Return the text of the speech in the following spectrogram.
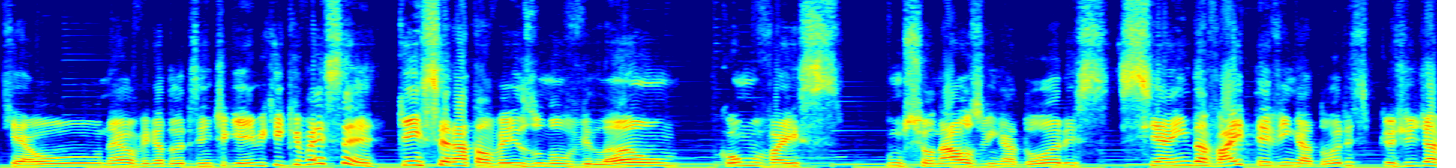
Que é o, né, o Vingadores Endgame. O que, que vai ser? Quem será talvez o novo vilão? Como vai funcionar os Vingadores? Se ainda vai ter Vingadores? Porque eu já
